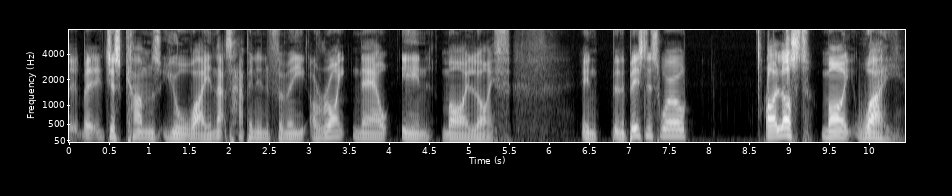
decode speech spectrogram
uh, but it just comes your way, and that's happening for me right now in my life. In in the business world, I lost my way.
